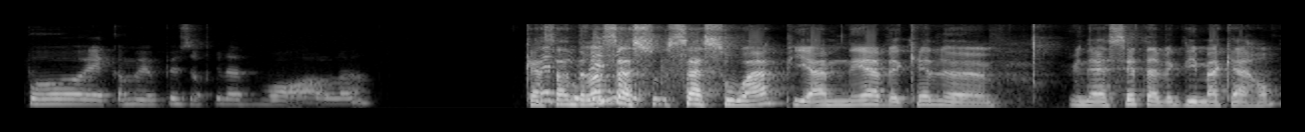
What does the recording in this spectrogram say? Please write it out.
pas, est comme un peu surprise de te voir, là. Cassandra s'assoit, puis a amené avec elle euh, une assiette avec des macarons.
